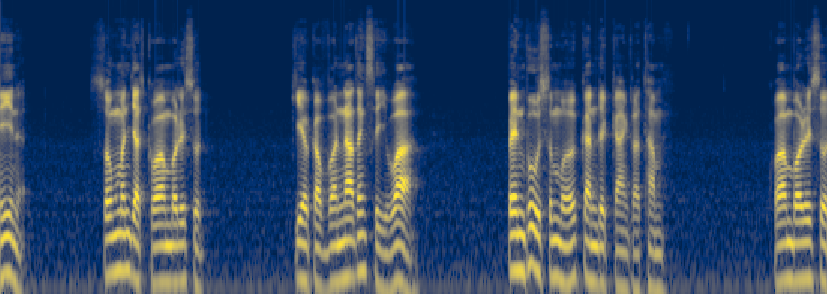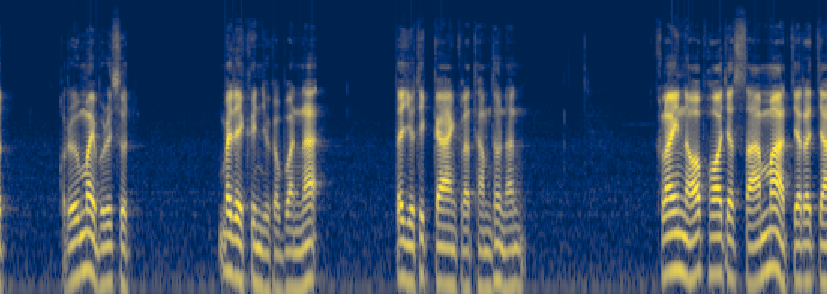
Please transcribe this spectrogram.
นี้น่ะทรงบัญญัติความบริสุทธิ์ เกี่ยวกับวันณะทั้งสี่ว่า เป็นผู้เสมอกันโดยการกระทำความบริสุทธิ์หรือไม่บริสุทธิ์ ไม่ได้ขึ้นอยู่กับวันณะ แต่อยู่ที่การกระทำเท่านั้น ใครหนอพอจะสามารถเจรจา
